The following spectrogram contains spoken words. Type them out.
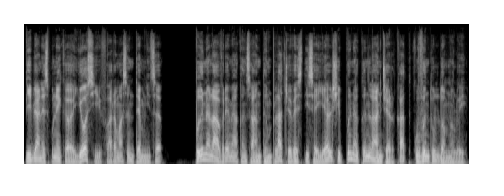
Biblia ne spune că Iosif a rămas în temniță până la vremea când s-a întâmplat ce vestise el și până când l-a încercat cuvântul Domnului.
